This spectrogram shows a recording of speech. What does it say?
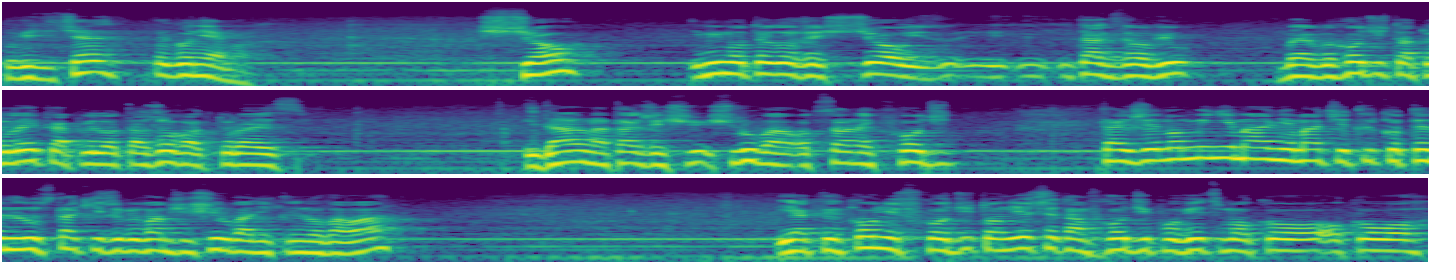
Tu widzicie? Tego nie ma. Ściął i mimo tego, że ściął i, i, i tak zrobił, bo jak wychodzi ta tulejka pilotażowa, która jest idealna, tak, że śru- śruba od sanek wchodzi, także no minimalnie macie tylko ten luz taki, żeby Wam się śruba nie klinowała. I jak ten kołnierz wchodzi, to on jeszcze tam wchodzi powiedzmy około, około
